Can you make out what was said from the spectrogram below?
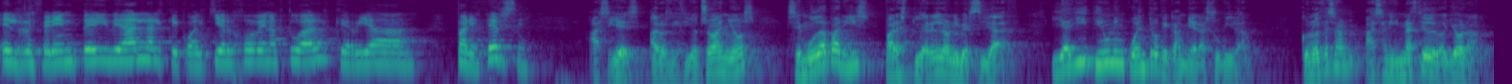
el referente ideal al que cualquier joven actual querría parecerse. Así es, a los 18 años se muda a París para estudiar en la universidad y allí tiene un encuentro que cambiará su vida. Conoce a San, Ignacio de Loyola,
